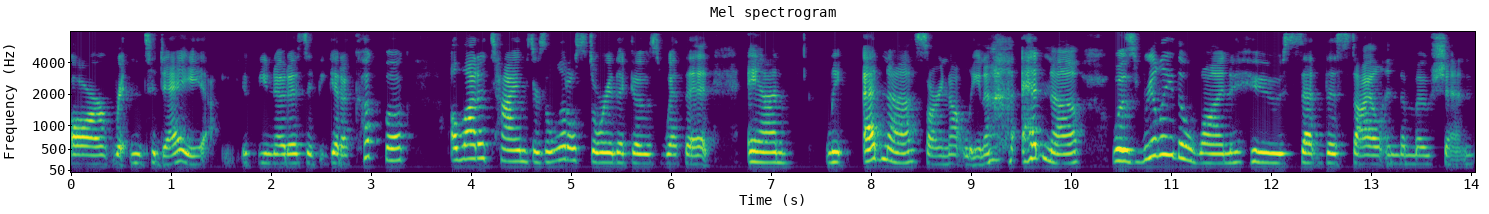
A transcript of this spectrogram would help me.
are written today. If you notice, if you get a cookbook, a lot of times there's a little story that goes with it. And Edna, sorry, not Lena, Edna was really the one who set this style into motion.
